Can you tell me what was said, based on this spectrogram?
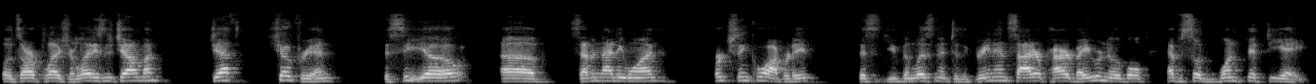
Well, it's our pleasure. Ladies and gentlemen, Jeff Shokrian, the CEO of 791 Purchasing Cooperative. This you've been listening to the Green Insider powered by Renewable, episode 158.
